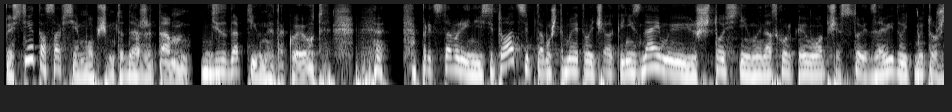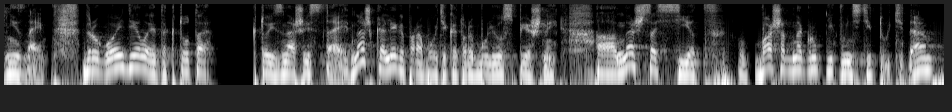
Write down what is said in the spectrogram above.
То есть это совсем, в общем-то, даже там дезадаптивное такое вот представление ситуации, потому что мы этого человека не знаем, и что с ним, и насколько ему вообще стоит завидовать, мы тоже не знаем. Другое дело, это кто-то кто из нашей стаи. Наш коллега по работе, который более успешный, а, наш сосед, ваш одногруппник в институте, да.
